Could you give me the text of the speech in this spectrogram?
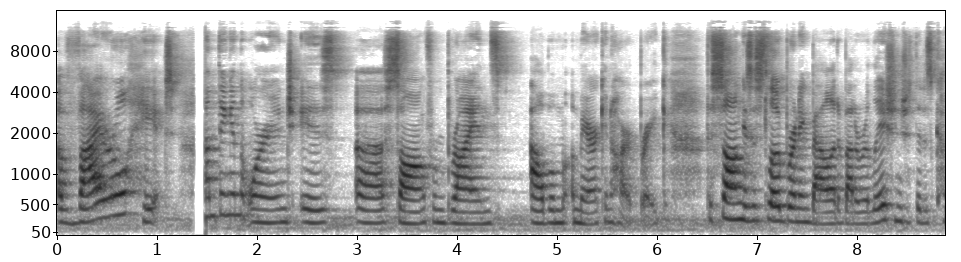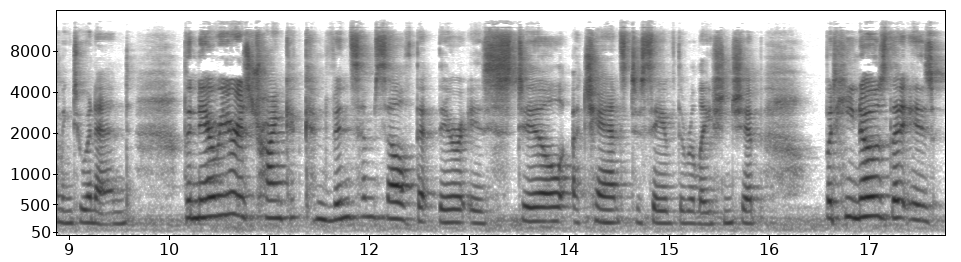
a viral hit. Something in the Orange is a song from Bryan's album American Heartbreak. The song is a slow burning ballad about a relationship that is coming to an end. The narrator is trying to convince himself that there is still a chance to save the relationship, but he knows that it is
